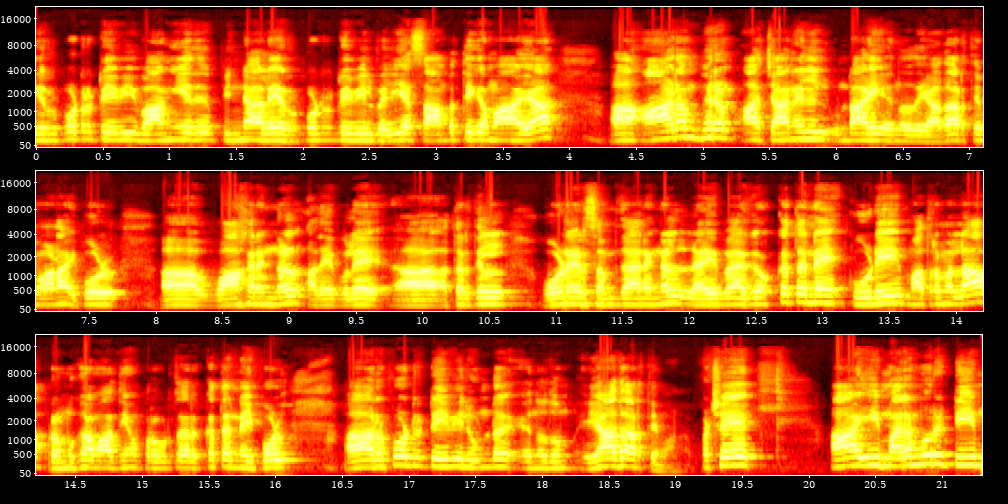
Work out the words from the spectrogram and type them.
ഈ റിപ്പോർട്ടർ ടി വി വാങ്ങിയത് പിന്നാലെ റിപ്പോർട്ടർ ടി വിയിൽ വലിയ സാമ്പത്തികമായ ആഡംബരം ആ ചാനലിൽ ഉണ്ടായി എന്നത് യാഥാർത്ഥ്യമാണ്. ഇപ്പോൾ വാഹനങ്ങൾ അതേപോലെ അത്തരത്തിൽ ഓണെയർ സംവിധാനങ്ങൾ ലൈവ് ബാഗ് ഒക്കെ തന്നെ കൂടി മാത്രമല്ല പ്രമുഖ മാധ്യമ പ്രവർത്തകരൊക്കെ തന്നെ ഇപ്പോൾ റിപ്പോർട്ടർ ടി വിയിലുണ്ട് എന്നതും യാഥാർത്ഥ്യമാണ്. പക്ഷേ ആ ഈ മരമുറി ടീം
